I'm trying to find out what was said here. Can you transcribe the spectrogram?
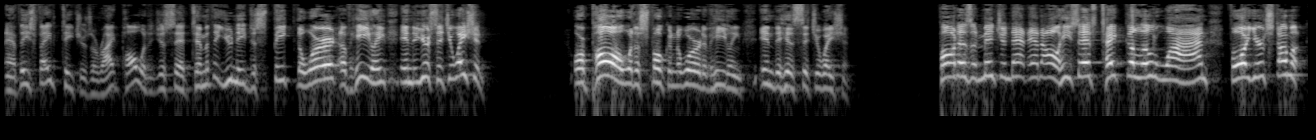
Now, if these faith teachers are right, Paul would have just said, Timothy, you need to speak the word of healing into your situation. Or Paul would have spoken the word of healing into his situation. Paul doesn't mention that at all. He says, take a little wine for your stomach.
